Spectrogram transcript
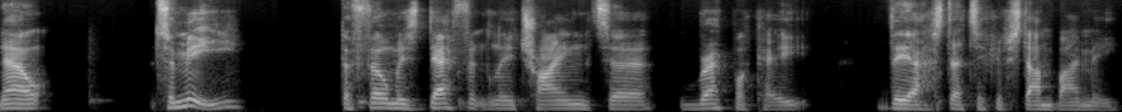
Now to me, the film is definitely trying to replicate the aesthetic of Stand By Me.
